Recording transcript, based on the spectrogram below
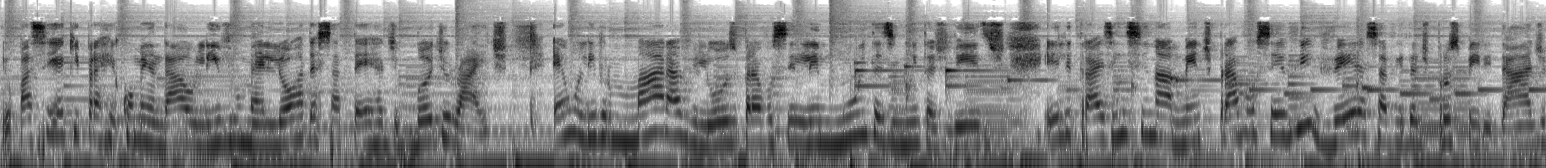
Eu passei aqui para recomendar o livro Melhor dessa Terra, de Bud Wright. É um livro maravilhoso para você ler muitas e muitas vezes. Ele traz ensinamentos para você viver essa vida de prosperidade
